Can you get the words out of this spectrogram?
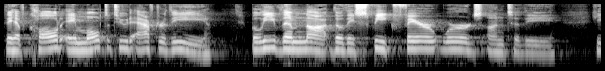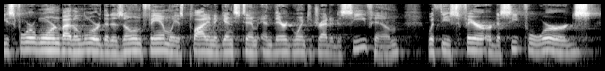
they have called a multitude after thee. Believe them not, though they speak fair words unto thee. He's forewarned by the Lord that his own family is plotting against him, and they're going to try to deceive him with these fair or deceitful words.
